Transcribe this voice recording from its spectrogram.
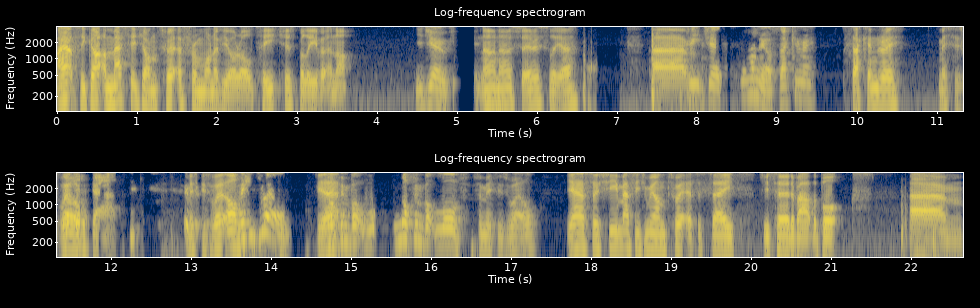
I actually got a message on Twitter from one of your old teachers. Believe it or not. You joke. No, no, seriously, yeah. Um, Teacher, primary or secondary? secondary, Mrs. Oh, Whittle, God. Mrs. Oh, Whittle. Mrs. Whittle. Yeah, Nothing but nothing but love for Mrs. Whittle. yeah. So she messaged me on Twitter to say she's heard about the books, um,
